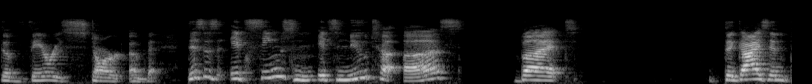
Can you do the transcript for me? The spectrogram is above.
the very start of that. This is it seems it's new to us, but the guys in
